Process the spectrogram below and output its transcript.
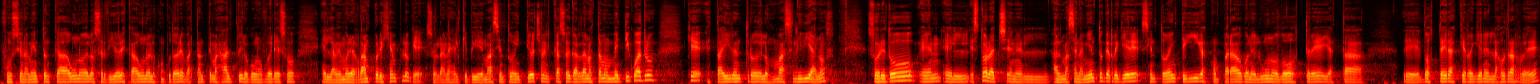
funcionamiento en cada uno de los servidores, cada uno de los computadores bastante más alto, y lo podemos ver eso en la memoria RAM, por ejemplo, que Solana es el que pide más 128, en el caso de Cardano estamos en 24, que está ahí dentro de los más livianos sobre todo en el storage, en el almacenamiento que requiere 120 gigas comparado con el 1, 2, 3 y hasta 2 eh, teras que requieren las otras redes.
